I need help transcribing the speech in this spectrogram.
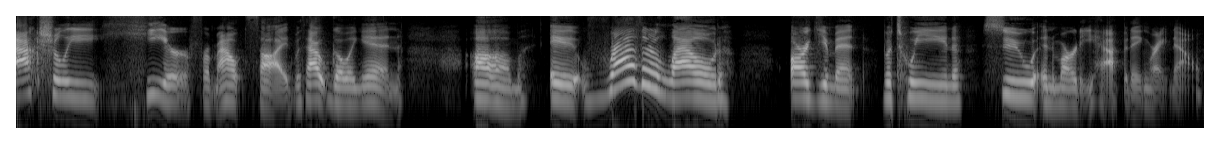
actually hear from outside without going in um a rather loud argument between Sue and Marty happening right now.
